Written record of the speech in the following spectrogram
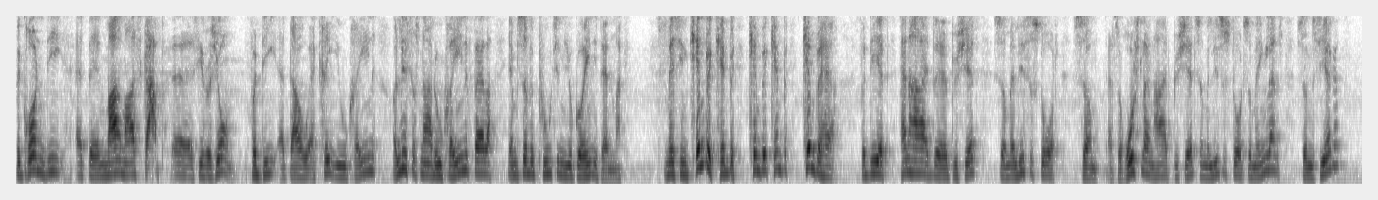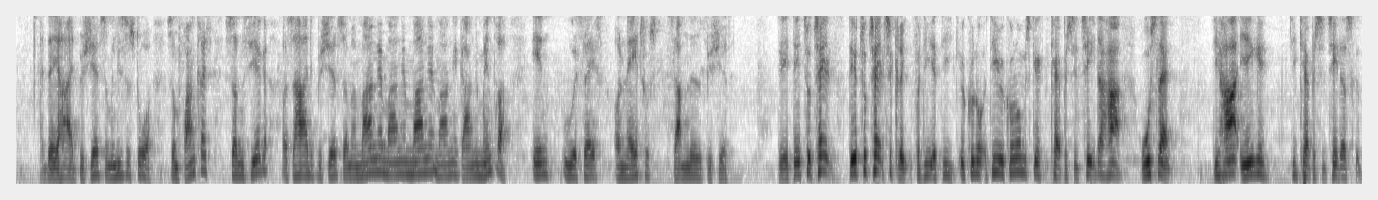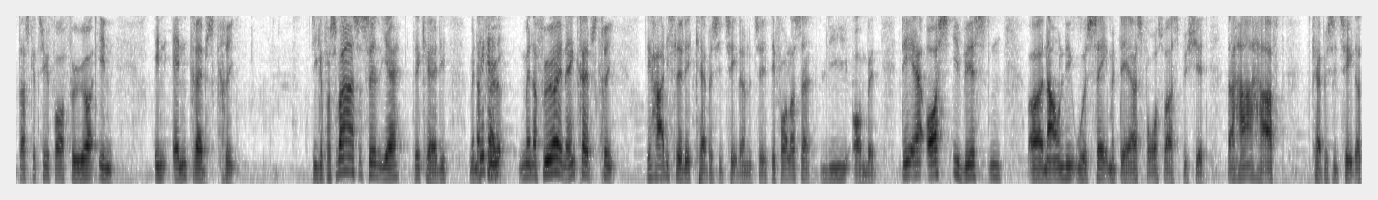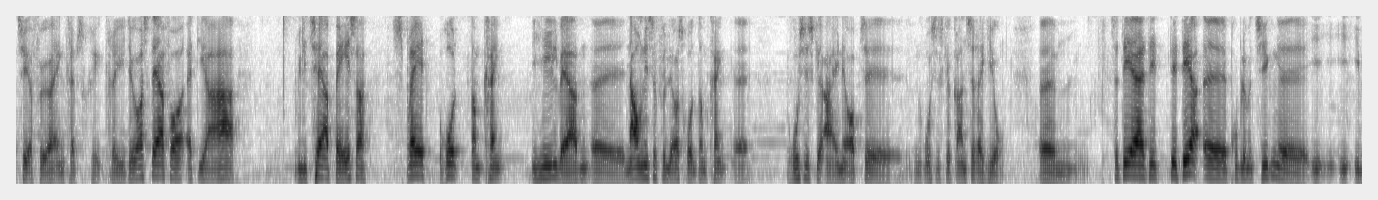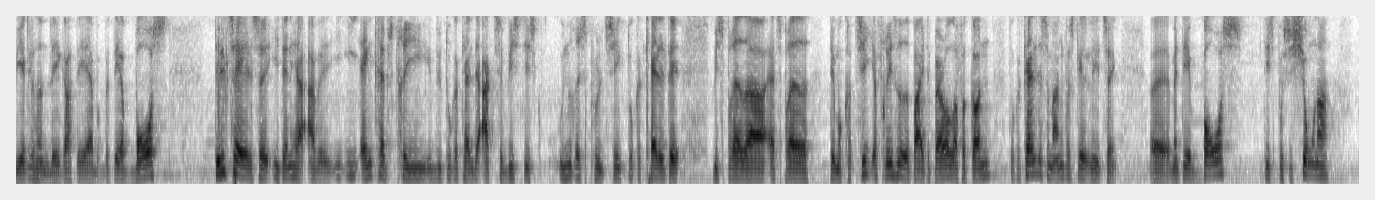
begrundet i, at det er en meget, meget skarp øh, situation, fordi at der jo er krig i Ukraine, og lige så snart Ukraine falder, jamen så vil Putin jo gå ind i Danmark med sin kæmpe, kæmpe, kæmpe, kæmpe, kæmpe her. Fordi at han har et øh, budget, som er lige så stort som, altså Rusland har et budget, som er lige så stort som Englands, sådan cirka. At har et budget, som er lige så stort som Frankrigs, sådan cirka, og så har de et budget, som er mange, mange, mange, mange gange mindre end USA's og NATO's samlede budget. Det, det, er totalt, det er totalt til grin, fordi at de, økono, de økonomiske kapaciteter har Rusland. De har ikke de kapaciteter, der skal til for at føre en, en angrebskrig. De kan forsvare sig selv, ja, det kan de. Men at, Det føre, de. men at føre en angrebskrig, det har de slet ikke kapaciteterne til. Det folder sig lige omvendt. Det er os i Vesten, og navnlig USA med deres forsvarsbudget, der har haft kapaciteter til at føre angrebskrig. Det er jo også derfor, at de har militære baser spredt rundt omkring i hele verden. Øh, navnlig selvfølgelig også rundt omkring øh, russiske egne op til den russiske grænseregion. Øhm, så det er, det, det er der øh, problematikken øh, i, i, i virkeligheden ligger. Det er, det er vores deltagelse i den her øh, i, i angrebskrig. Du kan kalde det aktivistisk udenrigspolitik. Du kan kalde det, vi spreder at sprede demokrati og frihed by the barrel of a gun. Du kan kalde det så mange forskellige ting. Øh, men det er vores dispositioner,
